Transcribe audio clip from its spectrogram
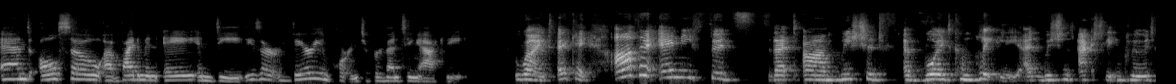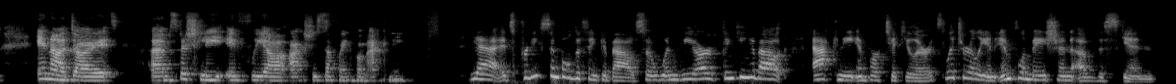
and also uh, vitamin A and D. These are very important to preventing acne. Right. Okay. Are there any foods that um, we should avoid completely and we shouldn't actually include in our diet, um, especially if we are actually suffering from acne? Yeah, it's pretty simple to think about. So, when we are thinking about acne in particular, it's literally an inflammation of the skin.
